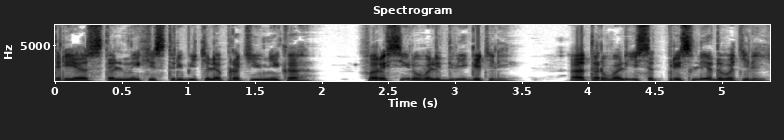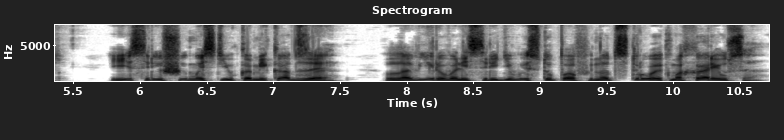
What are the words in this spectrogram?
Три остальных истребителя противника форсировали двигатели, оторвались от преследователей и с решимостью камикадзе лавировали среди выступов и надстроек Махариуса.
